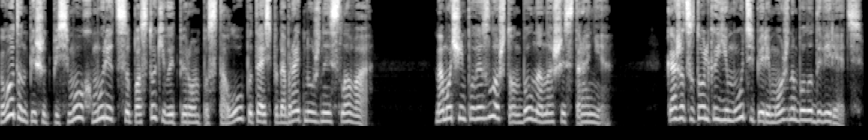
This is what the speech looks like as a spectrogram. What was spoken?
вот он пишет письмо, хмурится, постукивает пером по столу, пытаясь подобрать нужные слова. Нам очень повезло, что он был на нашей стороне. Кажется, только ему теперь и можно было доверять.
